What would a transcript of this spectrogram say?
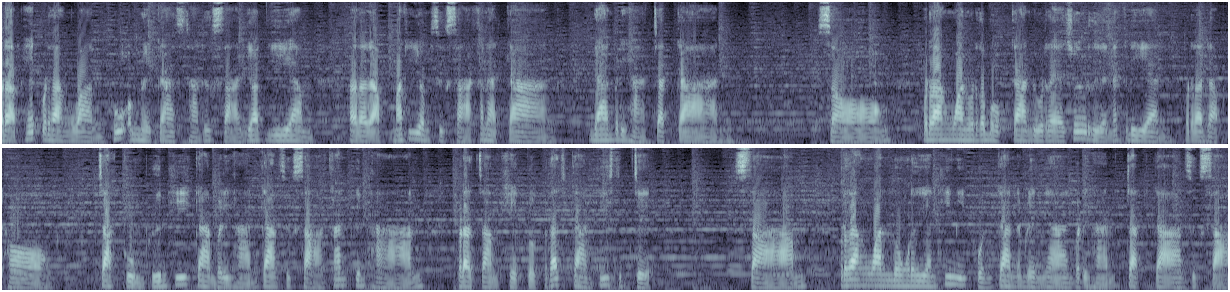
ประเภทรางวัลผู้อำนวยการสถานศึกษายอดเยี่ยม ระดับมัธยมศึกษาขนาดกลาง ด้านบริหารจัดการ 2. รางวัลระบบการดูแลช่วยเหลือนักเรียน ระดับทอง จากกลุ่มพื้นที่การบริหารการศึกษาขั้นพื้นฐาน ประจำเขตตรวจราชการที่ 17 3. รางวัลโรงเรียนที่มีผลการดำเนินงานบริหารจัดการศึกษา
